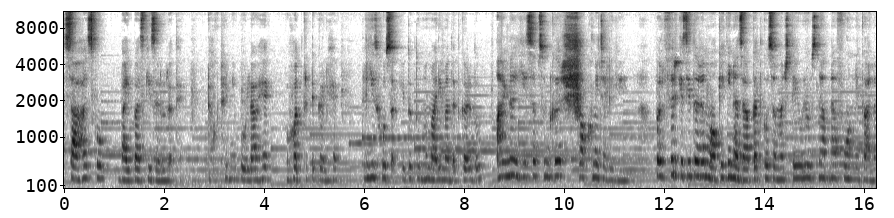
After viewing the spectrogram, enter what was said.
साहस को बाईपास की ज़रूरत है। डॉक्टर ने बोला है, बहुत क्रिटिकल है। प्लीज़ हो सके तो तुम हमारी मदद कर दो। अर्ना ये सब सुनकर शौक में चली गई। पर फिर किसी तरह मौके की नज़ाकत को समझते हुए उसने अपना फ़ोन निकाला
